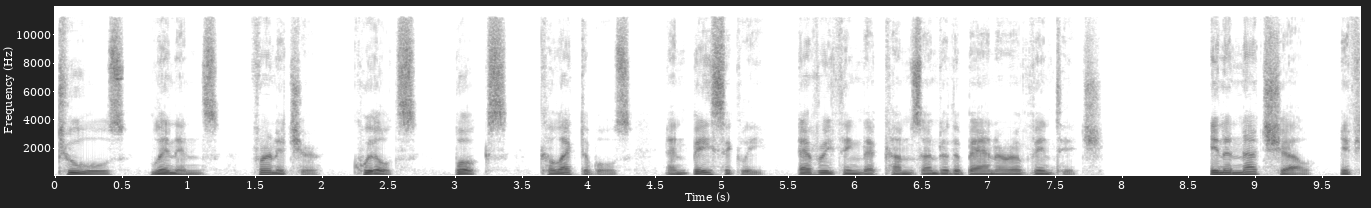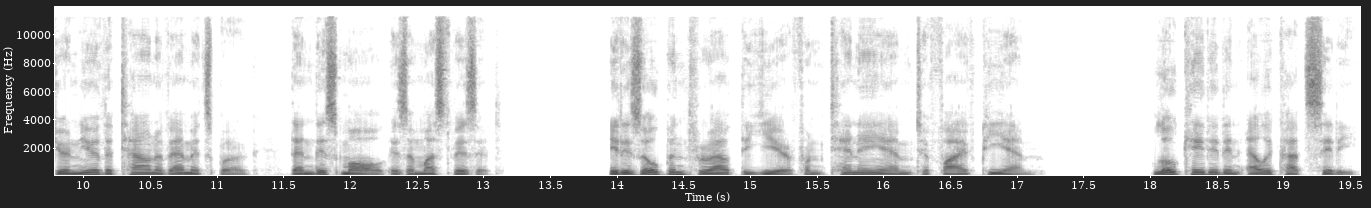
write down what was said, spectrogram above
tools, linens, furniture, quilts, books, collectibles, and basically, everything that comes under the banner of vintage. In a nutshell, if you're near the town of Emmitsburg, then this mall is a must visit. It is open throughout the year from 10 a.m. to 5 p.m. Located in Ellicott City,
